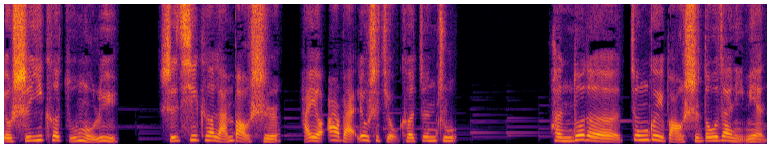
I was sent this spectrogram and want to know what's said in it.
有十一颗祖母绿，十七颗蓝宝石，还有二百六十九颗珍珠。很多的珍贵宝石都在里面。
